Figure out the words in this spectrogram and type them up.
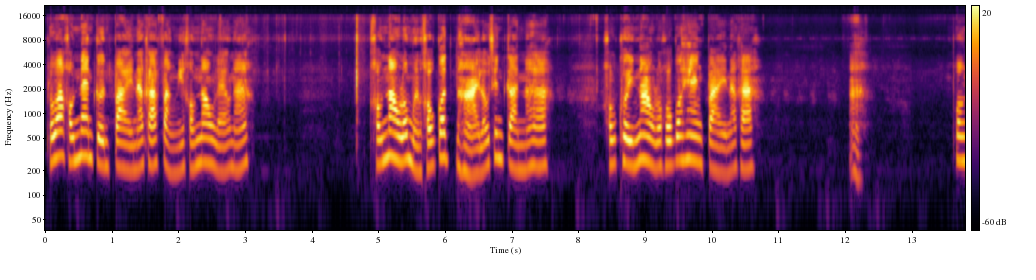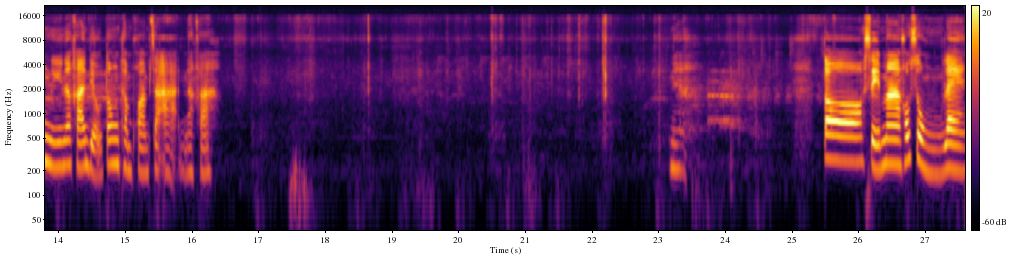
เพราะว่าเขาแน่นเกินไปนะคะ ฝั่งนี้เขาเน่าแล้วนะเขาเน่าแล้วเหมือนเขาก็หายแล้วเช่นกันนะคะเขาเคยเน่าแล้วเขาก็แห้งไปนะคะอะพวกนี้นะคะ เดี๋ยวต้องทำความสะอาดนะคะเนี่ย ตอเสมาเขาส่งแรง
